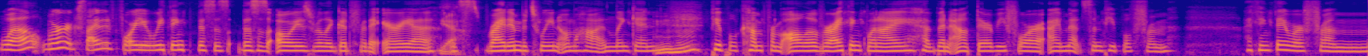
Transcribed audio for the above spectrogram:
Well, we're excited for you. We think this is this is always really good for the area. Yeah. It's right in between Omaha and Lincoln. Mm-hmm. People come from all over. I think when I have been out there before, I met some people from I think they were from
